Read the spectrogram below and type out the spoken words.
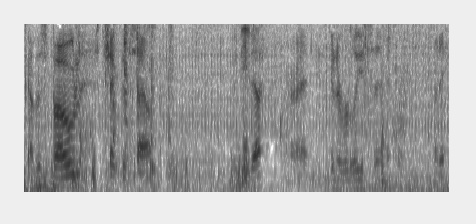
Got this bone. Check this out. Bonita. All right, I'm gonna release it. Ready?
